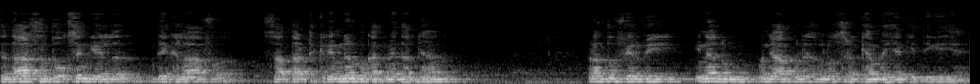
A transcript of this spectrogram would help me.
ਸਰਦਾਰ ਸੰਤੋਖ ਸਿੰਘ ਗਿੱਲ ਦੇ ਖਿਲਾਫ 7-8 ਕ੍ਰਿਮੀਨਲ ਮੁਕੱਦਮੇ ਦਰਜ ਹਨ। ਪਰੰਤੂ ਫਿਰ ਵੀ ਇਹਨਾਂ ਨੂੰ ਪੰਜਾਬ ਪੁਲਿਸ ਵੱਲੋਂ ਸੁਰੱਖਿਆ ਮੁਹੱਈਆ ਕੀਤੀ ਗਈ ਹੈ।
